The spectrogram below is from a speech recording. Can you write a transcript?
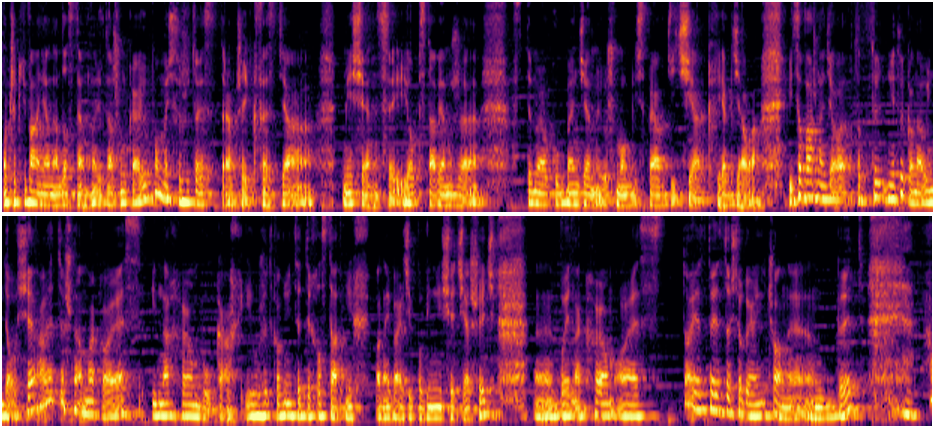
oczekiwania na dostępność w naszym kraju, bo myślę, że to jest raczej kwestia miesięcy i obstawiam, że w tym roku będziemy już mogli sprawdzić, jak, jak działa. I co ważne, działa to nie tylko na Windowsie, ale też na macOS i na Chromebookach. I użytkownicy tych ostatnich chyba najbardziej powinni się cieszyć, e, bo jednak Chrome OS to jest, to jest dość ograniczony byt, a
